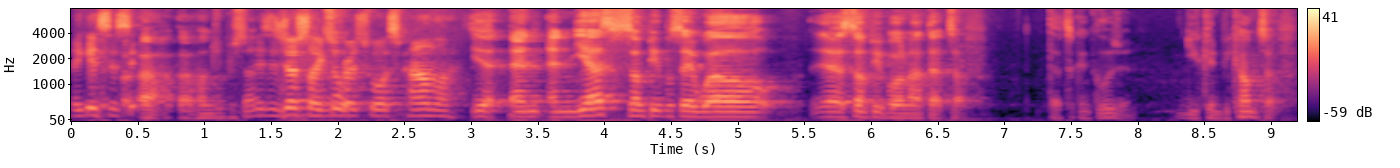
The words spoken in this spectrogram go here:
Like it's just, Uh, A hundred percent. this is just like So- first world subhanallah. Yeah, and and yes, some people say, well, yeah, some people are not that tough. That's a conclusion. You can become tough.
